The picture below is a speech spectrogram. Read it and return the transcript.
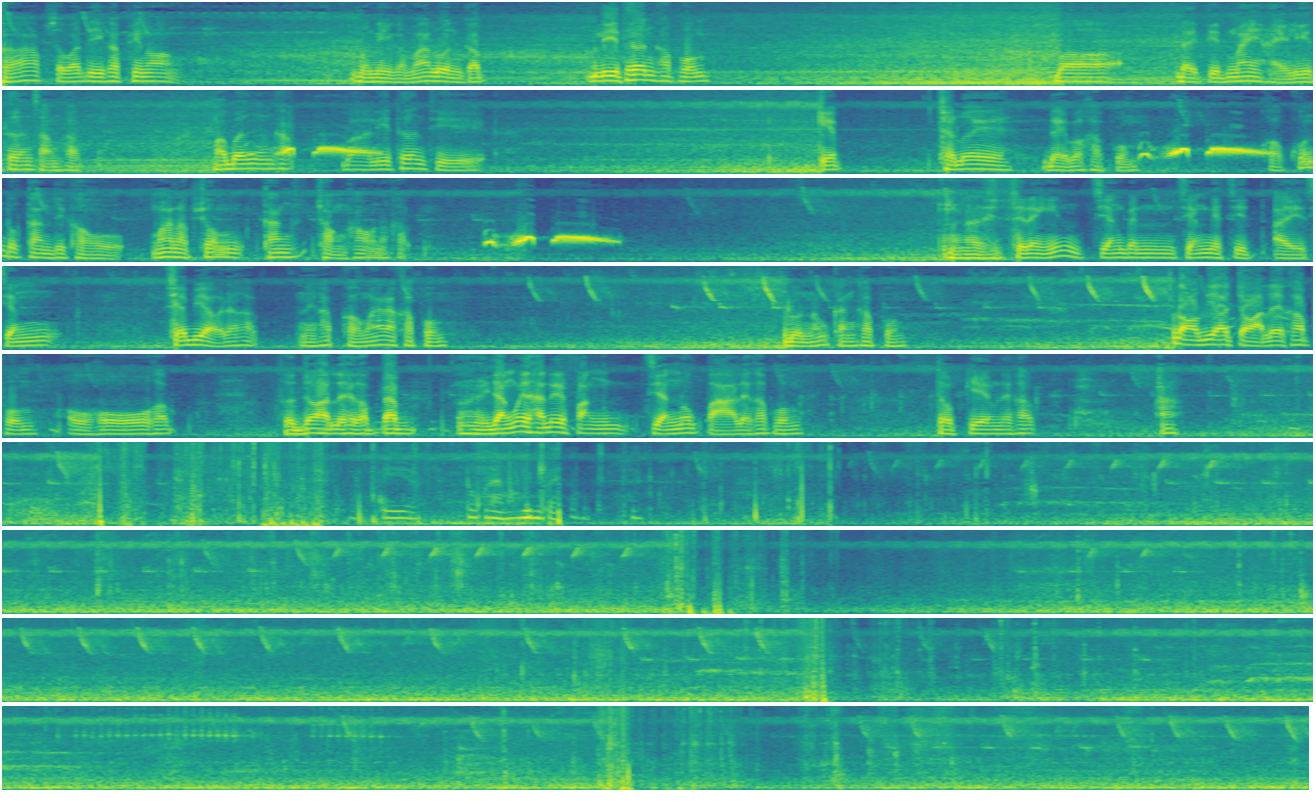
ครับ สวัสดีครับพี่น้องวันนี้กับมาลุ่นกับรีเทิร์นครับผมบอได้ติดไม่ไห้รีเทิร์นซ้ำครับ มาเบิ้งกันครับว่ารีเทิร์นที่เก็บเฉลยได้บ่ครับผม ขอบคุณทุกท่านที่เขามารับชมทางช่องเฮานะครับนะครับ จะได้ยินเสียงเป็นเสียงเมดสิไอเสียงเสียเบี่ยวนะครับนะครับเขามาแล้วครับผมหล่นน้ำกันครับผม ดอกเดียวจอดเลยครับ ผม โอ้โหครับ สุดยอดเลยครับ แป๊บยังไม่ทันได้ฟังเสียงนกป่าเลยครับ ผมจบเกมเลยครับอะเอียลูกอะไรมาบินไป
